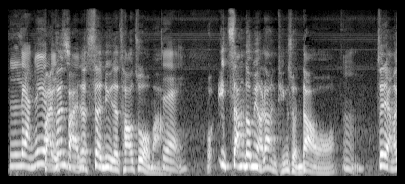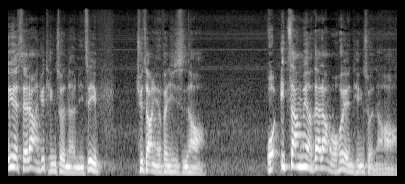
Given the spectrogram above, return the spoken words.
两个月百分百的胜率的操作嘛，对，我一张都没有让你停损到哦。嗯，这两个月谁让你去停损的？你自己去找你的分析师哈。我一张没有再让我会员停损的哈。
